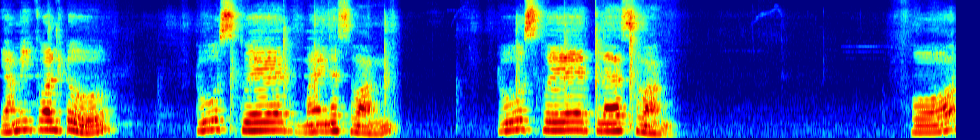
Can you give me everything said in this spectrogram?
M equal to two square minus one two square plus one four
